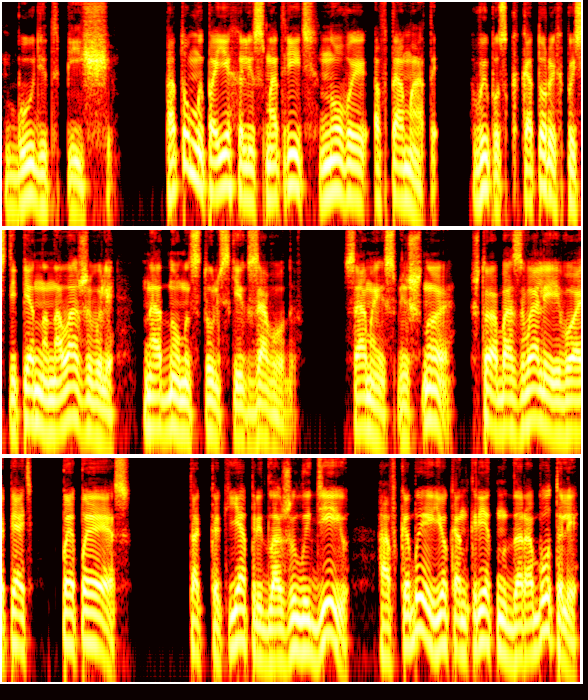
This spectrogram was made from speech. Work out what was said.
будет пища. Потом мы поехали смотреть новые автоматы, выпуск которых постепенно налаживали на одном из тульских заводов. Самое смешное, что обозвали его опять ППС. Так как я предложил идею, а в КБ ее конкретно доработали,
